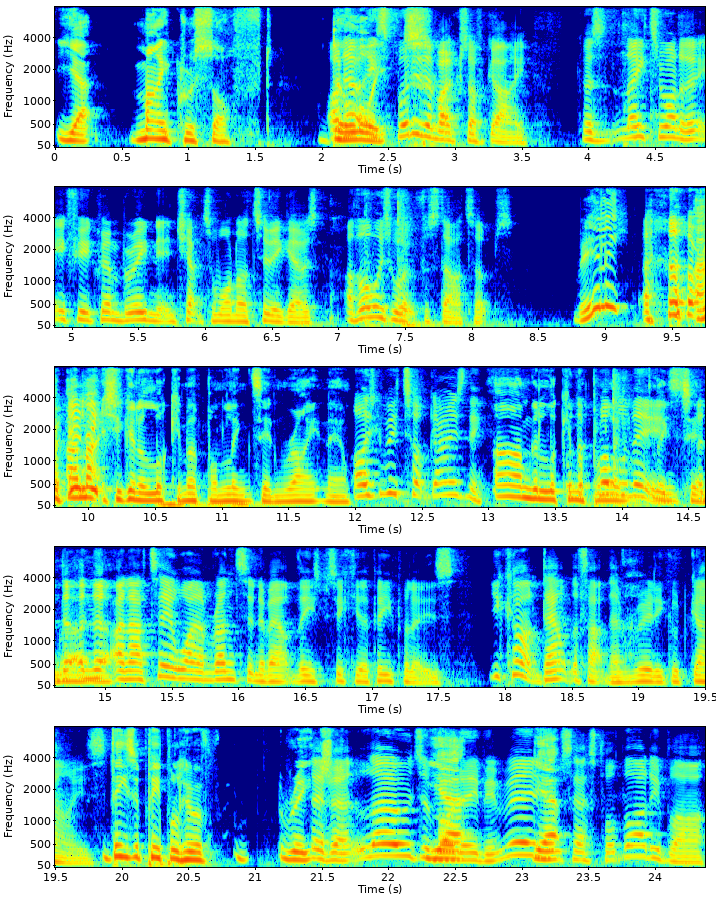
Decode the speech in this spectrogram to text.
Yeah, Microsoft, I know it's funny the Microsoft guy because later on, I don't know if you remember reading it in chapter one or two. He goes, "I've always worked for startups." Really? I, I'm Really? actually going to look him up on LinkedIn right now. Oh, he's gonna be a top guy, isn't he? Oh, I'm going to look But him the up on problem Lin- is, LinkedIn. and, the, right and, the, now. and I'll tell you why I'm ranting about these particular people is you can't doubt the fact they're really good guys. These are people who have reached. They've earned loads of Yeah, money, been really yeah. successful, blah blah blah.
